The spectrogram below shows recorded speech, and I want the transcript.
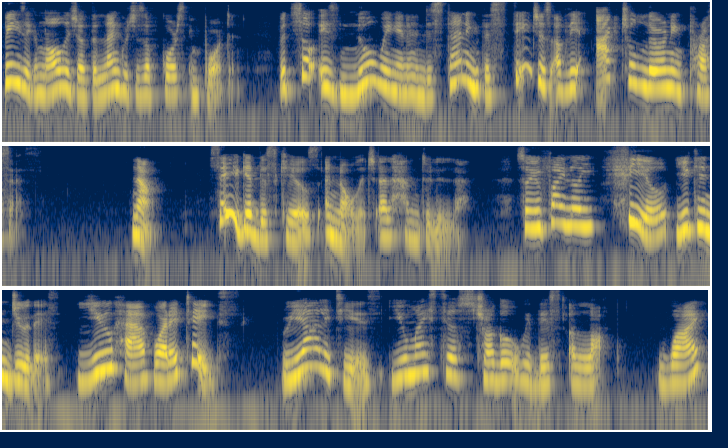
basic knowledge of the language is of course important, but so is knowing and understanding the stages of the actual learning process. Now, say you get the skills and knowledge, alhamdulillah. So you finally feel you can do this you have what it takes. Reality is, you might still struggle with this a lot. Why?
